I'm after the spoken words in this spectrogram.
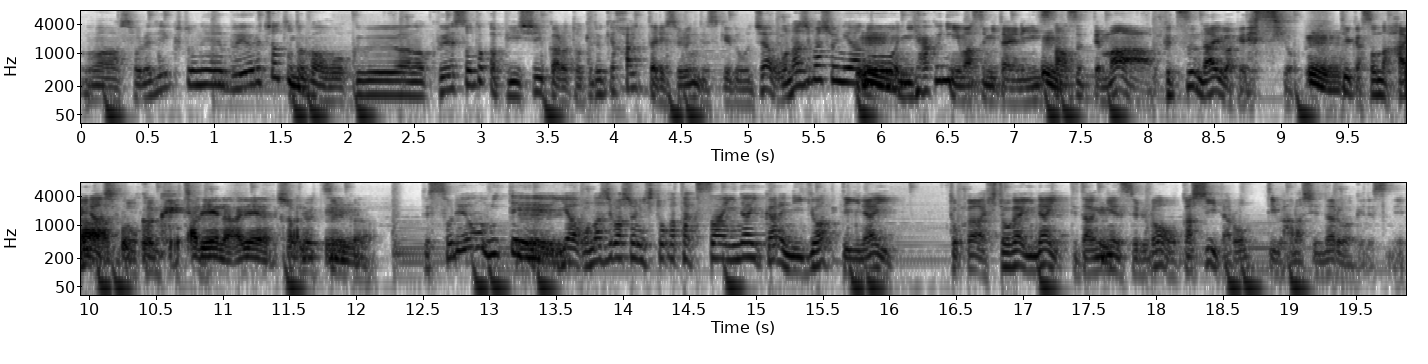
まあそれでいくとね VR チャットとかも僕、あのクエストとか PC から時々入ったりするんですけどじゃあ同じ場所にあのうん200人いますみたいなインスタンスってまあ普通ないわけですよ。うんっていうかそんな入らんしどう考えてもありえない、ありえない。から。でそれを見て、うんいや同じ場所に人がたくさんいないからにぎわっていないとか人がいないって断言するのはおかしいだろっていう話になるわけですね。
